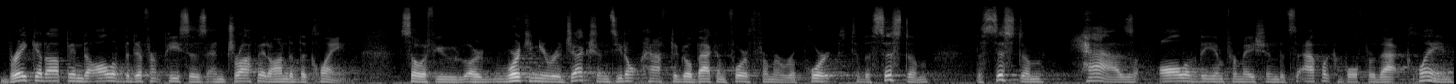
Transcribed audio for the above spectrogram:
break it up into all of the different pieces and drop it onto the claim. So if you are working your rejections, you don't have to go back and forth from a report to the system. The system has all of the information that's applicable for that claim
